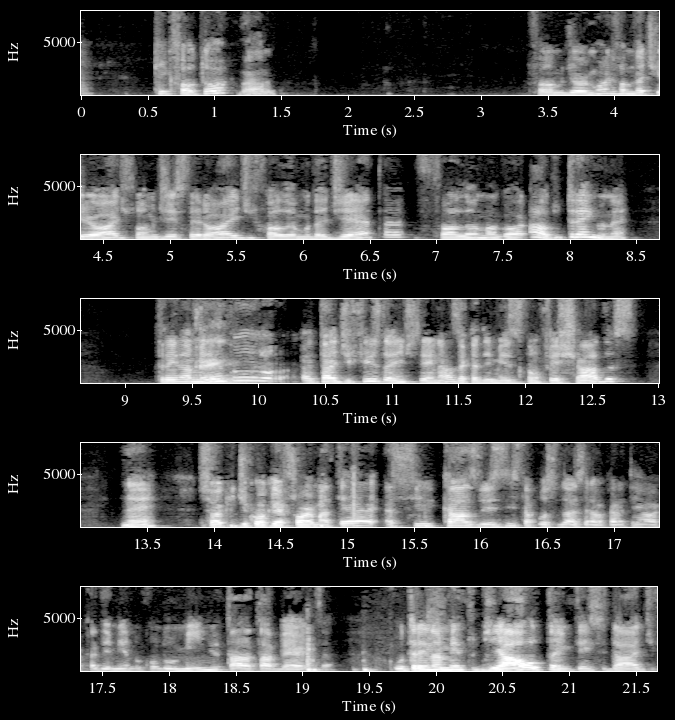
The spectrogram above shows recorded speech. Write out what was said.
O que, que faltou? Vamos. Falamos de hormônio, falamos da tireoide, falamos de esteroide, falamos da dieta, falamos agora. Ah, do treino, né? Treinamento treino. tá difícil da gente treinar, as academias estão fechadas, né? Só que de qualquer forma, até se caso exista a possibilidade, lá, o cara tem uma academia no condomínio e tá, tá aberta. O treinamento de alta intensidade,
